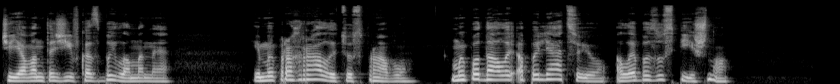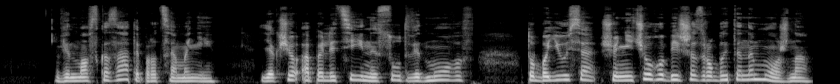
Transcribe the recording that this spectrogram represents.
чия вантажівка збила мене, і ми програли цю справу. Ми подали апеляцію, але безуспішно. Він мав сказати про це мені. Якщо апеляційний суд відмовив, то боюся, що нічого більше зробити не можна.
